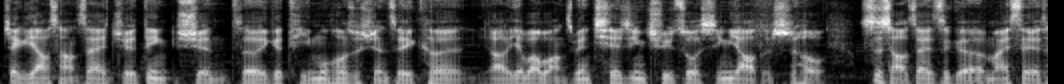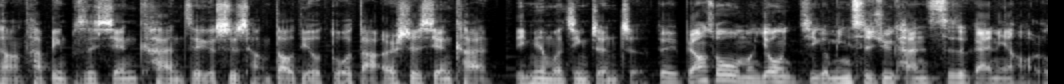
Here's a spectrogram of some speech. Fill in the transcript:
这个药厂在决定选择一个题目，或者选择一颗呃要不要往这边切进去做新药的时候，至少在这这个 mindset 上，它并不是先看这个市场到底有多大，而是先看里面有没有竞争者。对，比方说，我们用几个名词去看这个概念好了。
